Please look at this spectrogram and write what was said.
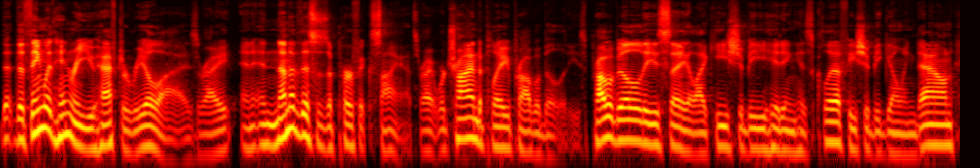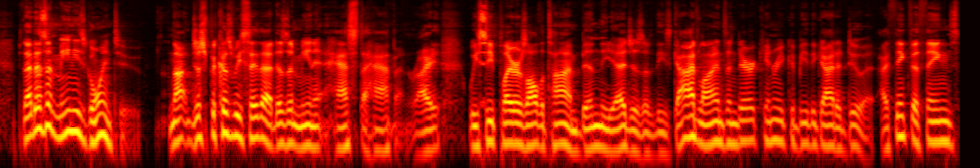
the, the thing with Henry, you have to realize, right? And and none of this is a perfect science, right? We're trying to play probabilities. Probabilities say like he should be hitting his cliff, he should be going down, but that doesn't mean he's going to. Not just because we say that doesn't mean it has to happen, right? We see players all the time bend the edges of these guidelines, and Derrick Henry could be the guy to do it. I think the things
